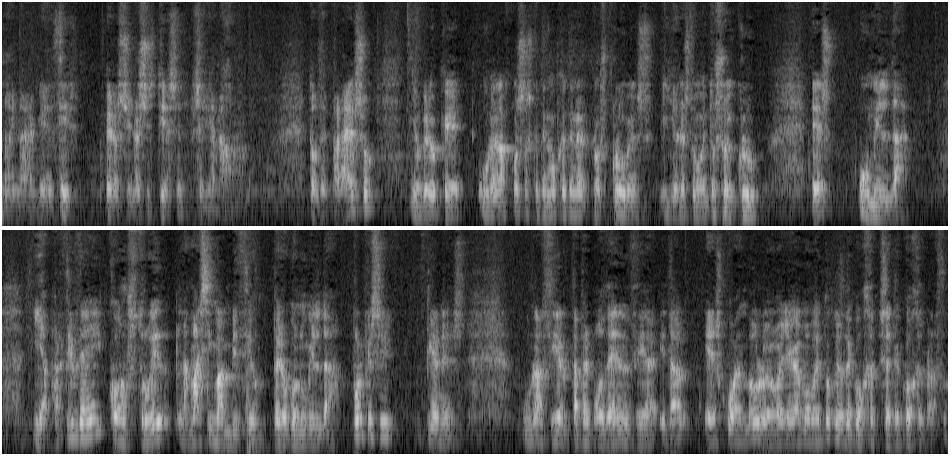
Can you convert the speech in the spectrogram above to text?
no hay nada que decir, pero si no existiese, sería mejor. Entonces, para eso, yo creo que una de las cosas que tenemos que tener los clubes, y yo en este momento soy club, es humildad. Y a partir de ahí construir la máxima ambición, pero con humildad. Porque si tienes una cierta prepotencia y tal, es cuando luego llega el momento que se te coge, se te coge el brazo.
